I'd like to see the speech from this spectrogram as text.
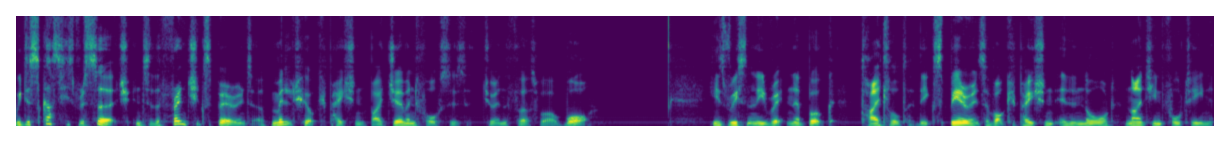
We discuss his research into the French experience of military occupation by German forces during the First World War. He's recently written a book titled The Experience of Occupation in the Nord, 1914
